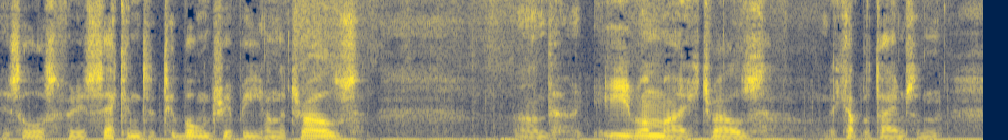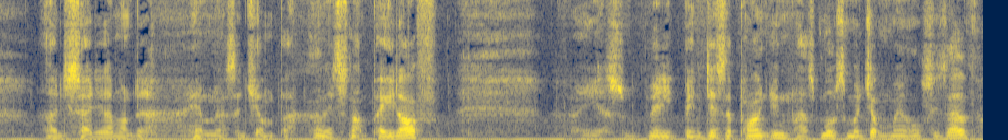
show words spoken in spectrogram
This horse for his second to Bone Trippy on the trials. And he won my trials a couple of times and I decided I wanted him as a jumper and it's not paid off. It's really been disappointing as most of my jump horses have.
